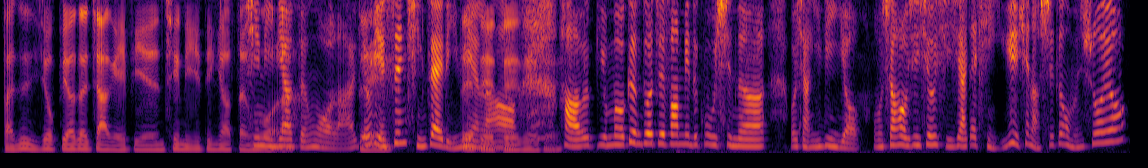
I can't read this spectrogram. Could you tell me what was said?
反正你就不要再嫁给别人，请你一定要等我，请你一定要等我啦，有点深情在里面了啊、哦。对对对。好，有没有更多这方面的故事呢？我想一定有。我们稍后先休息一下，再请于远炫老师跟我们说哟。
